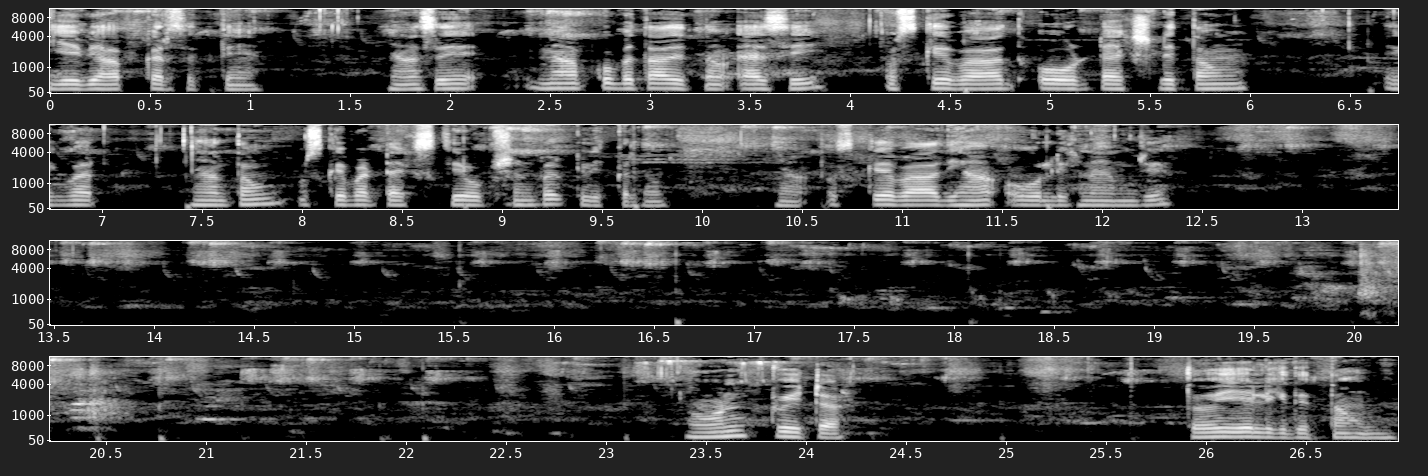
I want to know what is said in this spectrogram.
ये भी आप कर सकते हैं। यहाँ से मैं आपको बता देता हूँ ऐसे ही। उसके बाद और टैक्स लेता हूँ। एक बार यहाँ आता हूँ। उसके बाद टैक्स के ऑप्शन पर क्लिक करता हूँ। यहाँ, उसके बाद यहाँ और लिखना है मुझे। ऑन ट्विटर तो ये लिख देता हूँ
